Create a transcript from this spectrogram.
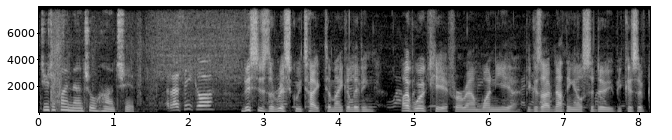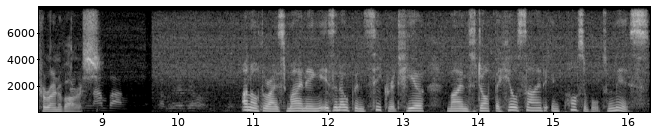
due to financial hardship. This is the risk we take to make a living. I've worked here for around one year because I have nothing else to do because of coronavirus. Unauthorised mining is an open secret here. Mines dot the hillside, impossible to miss.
